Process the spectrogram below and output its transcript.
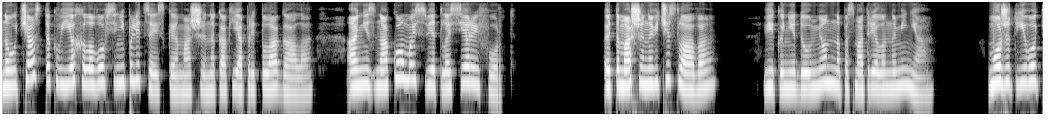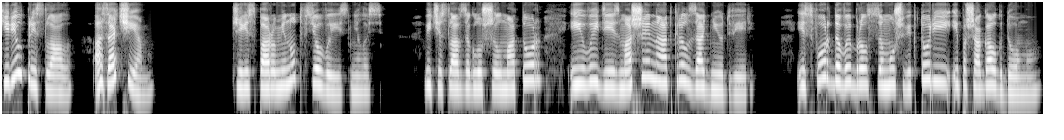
На участок въехала вовсе не полицейская машина, как я предполагала, а незнакомый светло-серый форт. «Это машина Вячеслава». Вика недоуменно посмотрела на меня. «Может, его Кирилл прислал? А зачем?» Через пару минут все выяснилось. Вячеслав заглушил мотор и, выйдя из машины, открыл заднюю дверь. Из Форда выбрался муж Виктории и пошагал к дому.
